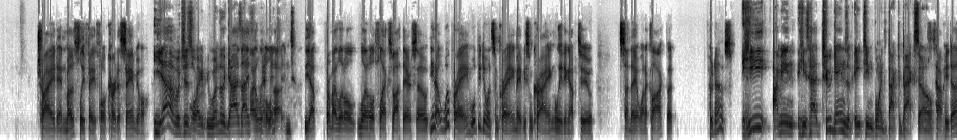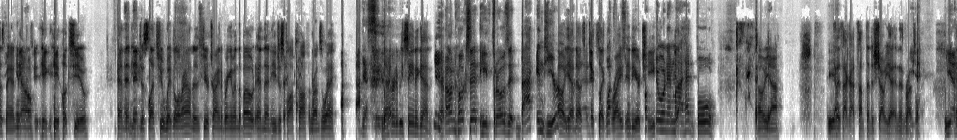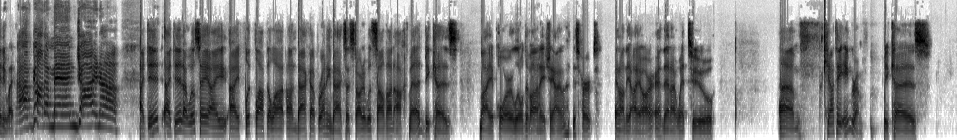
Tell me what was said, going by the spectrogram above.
tried and mostly faithful Curtis Samuel. Yeah, which is Or- one of the guys I, little, uh, mentioned. Yep, for my little little flex spot there. So you know, we'll pray. We'll be doing some praying, maybe some crying leading up to Sunday at one o'clock. But who knows? he, I mean, he's had two games of eighteen points back to back. So That's how he does, man. You he, know- he he hooks you, and then And he just lets you wiggle around as you're trying to bring him in the boat, and then he just flops off and runs away, Yes. never to be seen again. He unhooks it. He throws it back into your. Oh yeah, no, it sticks like What's right into your cheek. doing in my head, fool? oh yeah, yeah, Says I got something to show you, and then runs Yeah. away. Yeah. Anyway, I've got a mangina. I did. I did. I will say I, I flip flopped a lot on backup running backs. I started with Salvon Ahmed because my poor little De'Von Achane is hurt and on the IR. And then I went to um, Keaontay Ingram because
